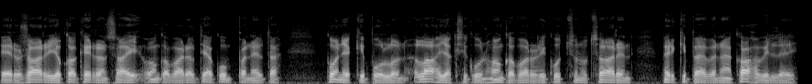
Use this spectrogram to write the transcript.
Eero Saari, joka kerran sai Honkavaarelta ja kumppaneilta konjakkipullon lahjaksi, kun Honkavaara oli kutsunut Saaren merkkipäivänään kahville.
